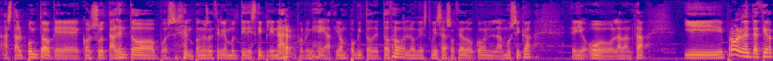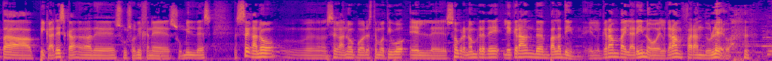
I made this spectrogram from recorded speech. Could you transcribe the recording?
hasta el punto que con su talento, pues podemos decir que multidisciplinar, porque hacía un poquito de todo lo que estuviese asociado con la música eh, o la danza. Y probablemente cierta picaresca de sus orígenes humildes se ganó, eh, se ganó por este motivo el eh, sobrenombre de Le Grand Baladín, el gran bailarín o el gran farandulero.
